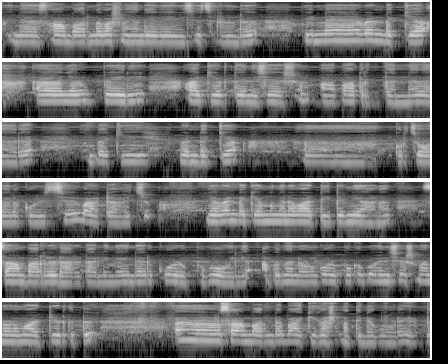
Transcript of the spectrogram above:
പിന്നെ സാമ്പാറിന്റെ കഷ്ണം ഞാൻ വേവിച്ച് വെച്ചിട്ടുണ്ട്. പിന്നെ വെണ്ടയ്ക്ക ഞാൻ ഉപ്പേരി ആക്കിയെടുത്തതിന് ശേഷം ആ പാത്രത്തിൽ തന്നെ നേരെ എന്താക്കി? വെണ്ടയ്ക്ക കുറച്ച് ഓയിലൊക്കെ ഒഴിച്ച് വാട്ടാൻ വെച്ചു. ഞാൻ വെണ്ടയ്ക്ക ഒന്നും ഇങ്ങനെ വാട്ടിയിട്ട് തന്നെയാണ് സാമ്പാറിൽ ഇടാറ് അല്ലെങ്കിൽ അതിന്റെ ഒരു കൊഴുപ്പ് പോവില്ല. അപ്പോൾ നല്ലോണം കൊഴുപ്പൊക്കെ പോയതിന് ശേഷം നല്ലോണം വാട്ടിയെടുത്തിട്ട് സാമ്പാറിന്റെ ബാക്കി കഷ്ണത്തിന്റെ കൂടെ ഇട്ട്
